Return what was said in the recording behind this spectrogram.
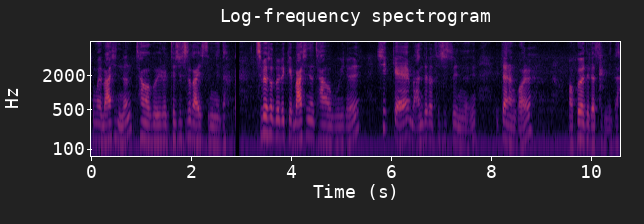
정말 맛있는 장어 구이를 드실 수가 있습니다. 집에서도 이렇게 맛있는 장어 구이를 쉽게 만들어 드실 수 있는 있다는 걸 어, 보여드렸습니다.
